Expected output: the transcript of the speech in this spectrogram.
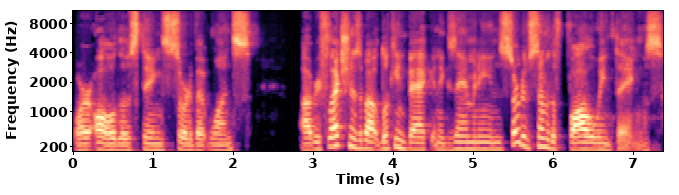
or all those things sort of at once uh, reflection is about looking back and examining sort of some of the following things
